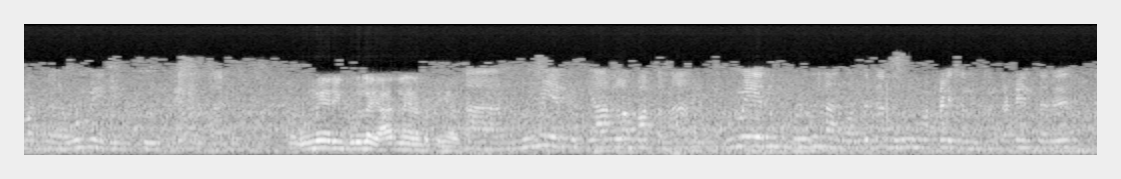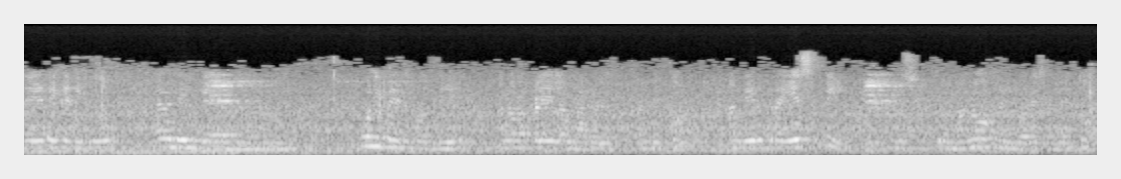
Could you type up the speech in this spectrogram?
மற்ற உண்மையறியும் குழுவிலே கருத்தாக உண்மையறியும் குழுவில் யாரெல்லாம் இடம்பெற்றீங்க? உண்மையறிவு யாரெல்லாம் பார்த்தோம்னா உண்மையறிவு குழுவில் நாங்கள் வந்துட்டு அந்த ஊர் மக்களை சந்தித்தோம் கட்டையன் தரு இடைக்கடிப்பு அது இங்கே பூனிமேடு பகுதியில் அந்த மக்களை எல்லாம் நாங்கள் சந்தித்தோம். அங்கே இருக்கிற எஸ்பி திரு மனோகர் என்பவரை சந்தித்தோம்.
